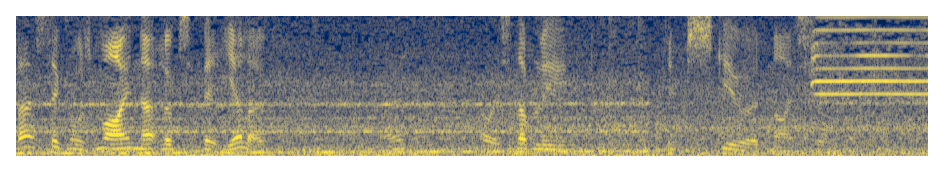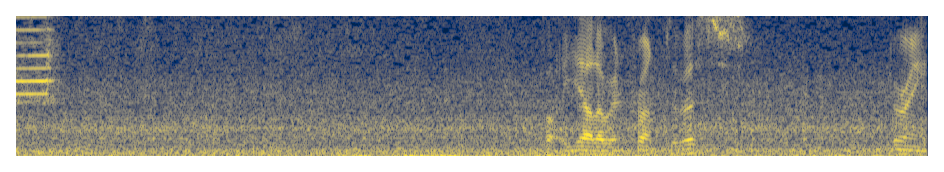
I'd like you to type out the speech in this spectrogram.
That signal's mine, that looks a bit yellow. Oh, it's lovely obscured nicely. Got a yellow in front of us. Green.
